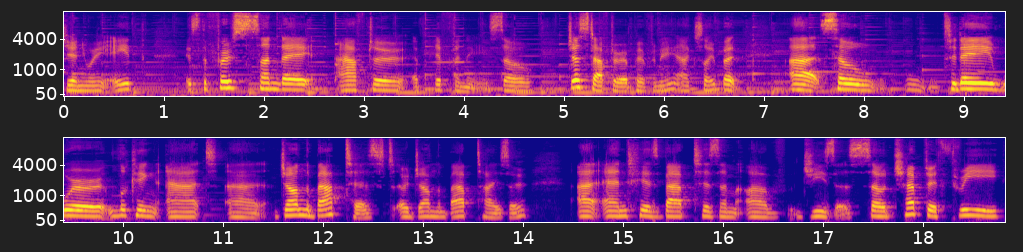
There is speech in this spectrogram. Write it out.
January 8th. It's the first Sunday after Epiphany. So just after Epiphany, actually. But uh, so today we're looking at uh, John the Baptist or John the Baptizer uh, and his baptism of Jesus. So, chapter three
